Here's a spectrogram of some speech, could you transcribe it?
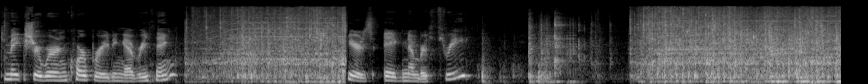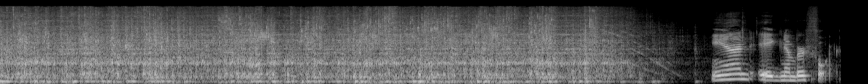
to make sure we're incorporating everything. Here's egg number three. And egg number four.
